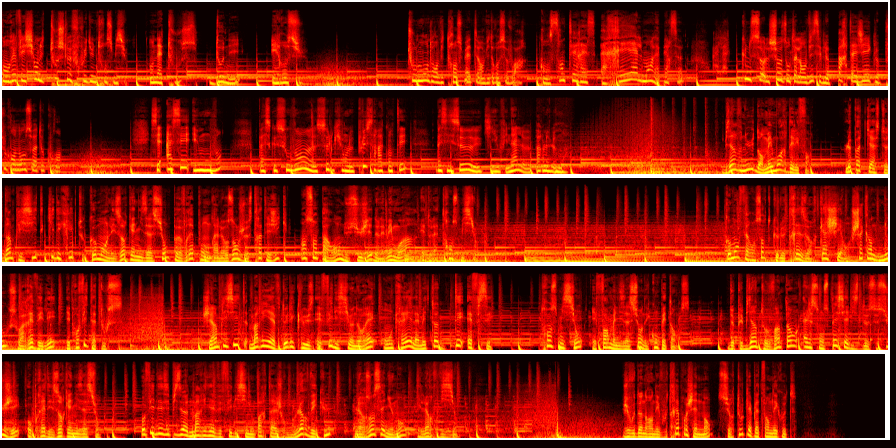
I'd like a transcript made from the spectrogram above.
Quand on réfléchit, on est tous le fruit d'une transmission. On a tous donné et reçu. Tout le monde a envie de transmettre et envie de recevoir. Quand on s'intéresse réellement à la personne, elle n'a qu'une seule chose dont elle a envie, c'est de le partager et que le plus grand nombre soit au courant. C'est assez émouvant parce que souvent, euh, ceux qui ont le plus à raconter, bah, c'est ceux qui, au final, euh, parlent le moins. Bienvenue dans Mémoire d'éléphant, le podcast d'Implicite qui décrypte comment les organisations peuvent répondre à leurs enjeux stratégiques en s'emparant du sujet de la mémoire et de la transmission. Comment faire en sorte que le trésor caché en chacun de nous soit révélé et profite à tous? Chez Implicite, Marie-Ève Delécluse et Félicie Honoré ont créé la méthode TFC, Transmission et Formalisation des compétences. Depuis bientôt 20 ans, elles sont spécialistes de ce sujet auprès des organisations. Au fil des épisodes, Marie-Ève et Félicie nous partageront leur vécu, leurs enseignements et leurs visions. Je vous donne rendez-vous très prochainement sur toutes les plateformes d'écoute.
